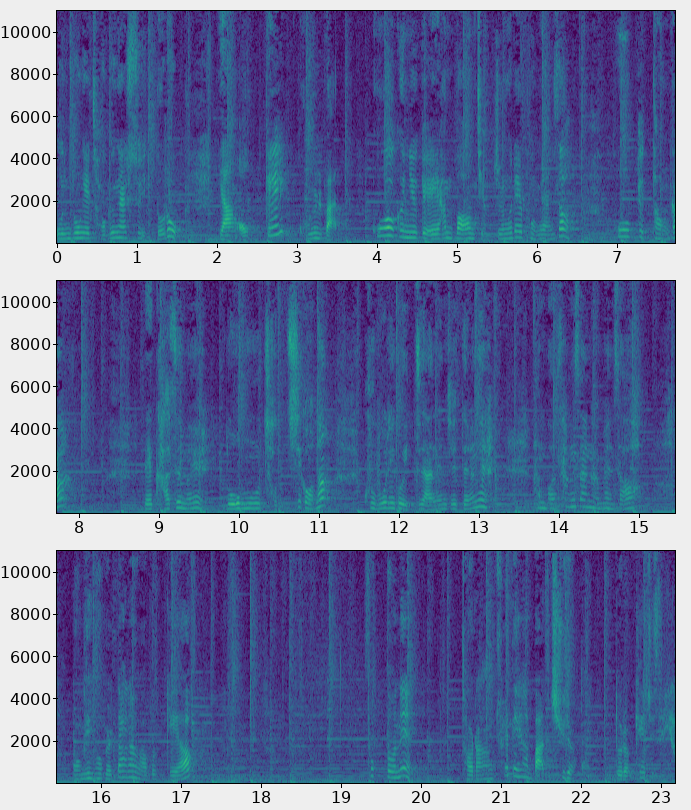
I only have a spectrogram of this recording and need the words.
운동에 적응할 수 있도록 양 어깨, 골반, 코어 근육에 한번 집중을 해보면서 호흡 패턴과 내 가슴을 너무 젖히거나 구부리고 있지 않은지 등을 한번 상상하면서 워밍업을 따라와 볼게요. 속도는 저랑 최대한 맞추려고 노력해주세요.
